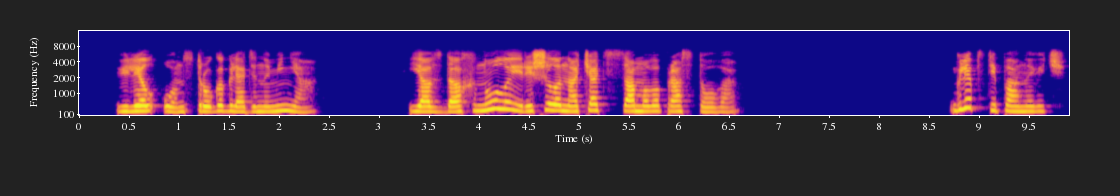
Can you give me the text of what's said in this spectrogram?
— велел он, строго глядя на меня. Я вздохнула и решила начать с самого простого. «Глеб Степанович,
